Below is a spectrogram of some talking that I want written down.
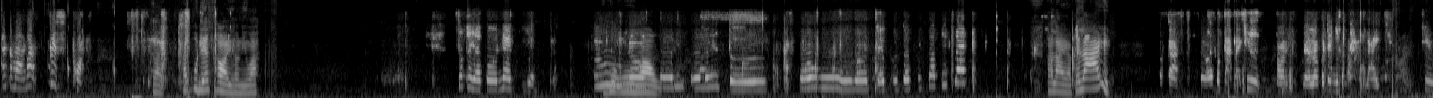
ให้สมองบ้างพิสพอใช่ใครพูดเดสทอยแถวนี้วะ ทรัพยากรน่าเกลียดพวกโง่เง่าอะไรอะเป็นไร เดี๋ยวประกาศรายชื่อ ตอนเดี๋ยวเราก็จะมีคำถามรายชื่อ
